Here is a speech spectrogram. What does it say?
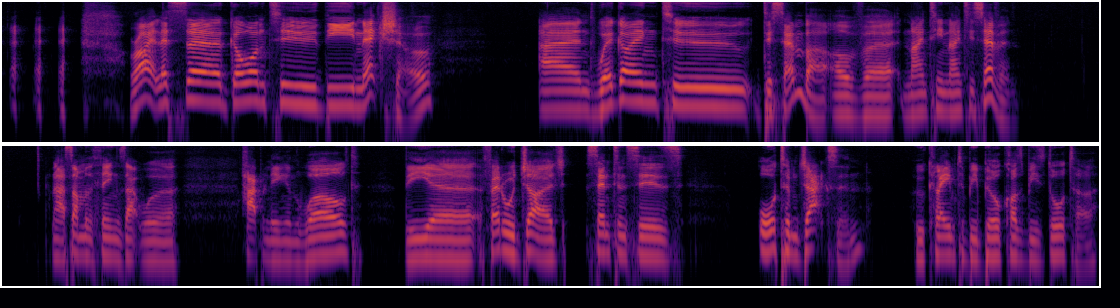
right, let's uh, go on to the next show. And we're going to December of uh, 1997. Now, some of the things that were happening in the world the uh, federal judge sentences Autumn Jackson, who claimed to be Bill Cosby's daughter,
